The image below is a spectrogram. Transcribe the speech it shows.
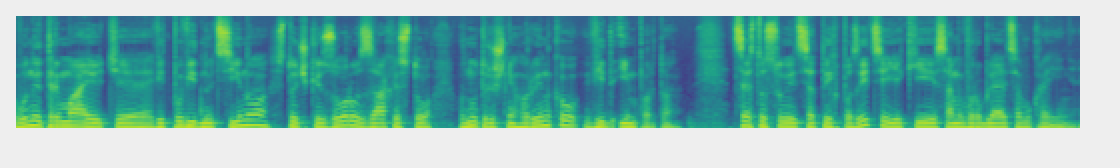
вони тримають е, відповідну ціну з точки зору захисту внутрішнього ринку від імпорту. Це стосується тих позицій, які саме виробляються в Україні.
